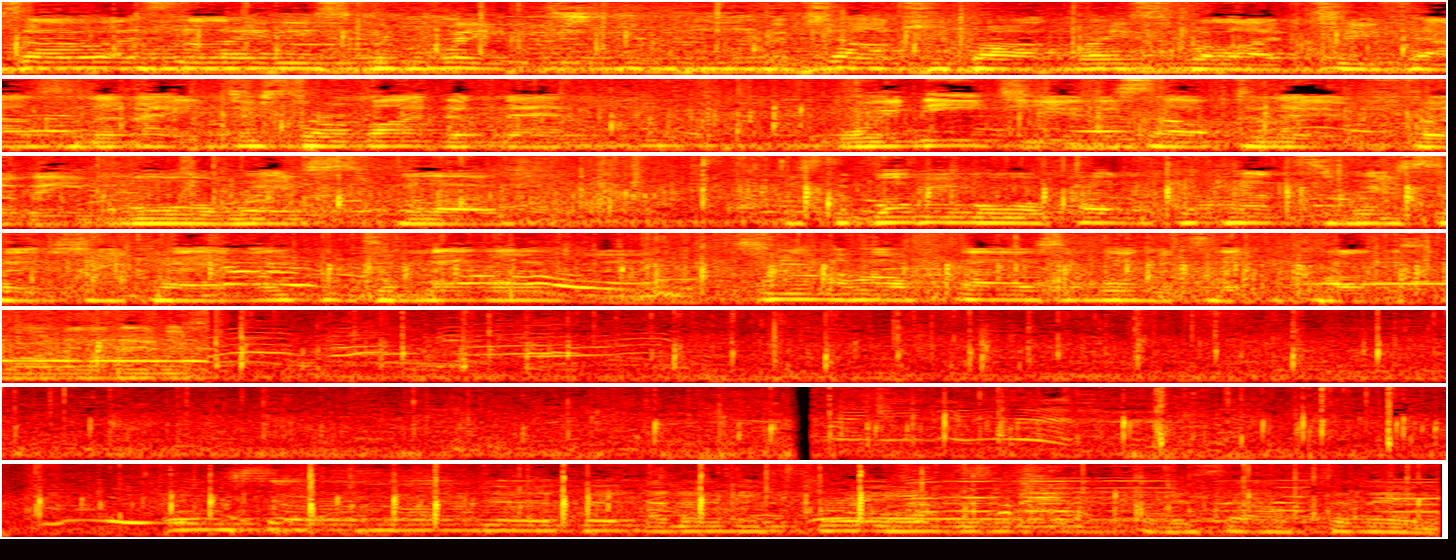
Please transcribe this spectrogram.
So, as the ladies complete the Chantry Park Race for Life 2008, just to remind them then, we need you this afternoon for the More Race for Life. It's the Bobby Moore Fund for Cancer Research UK, open to men only. Two and a half thousand women taking part this morning, Also a reminder that and only 300 men for this afternoon.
